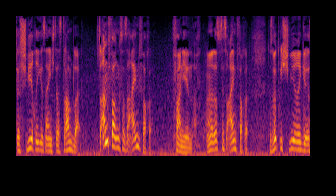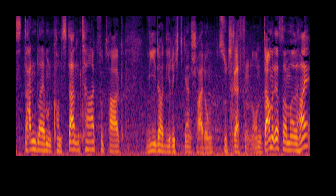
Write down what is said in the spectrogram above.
Das Schwierige ist eigentlich das Dranbleiben. Das Anfangen ist das Einfache. Funny enough. Das ist das Einfache. Das wirklich Schwierige ist dranbleiben und konstant Tag für Tag wieder die richtige Entscheidung zu treffen. Und damit erst einmal, hi,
